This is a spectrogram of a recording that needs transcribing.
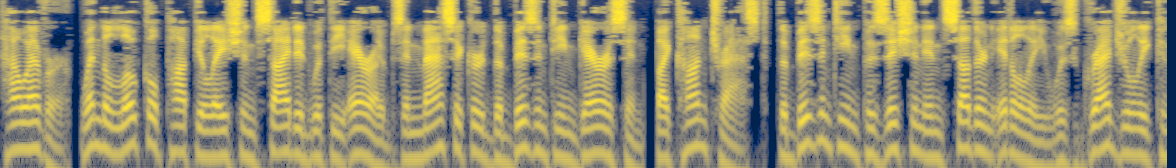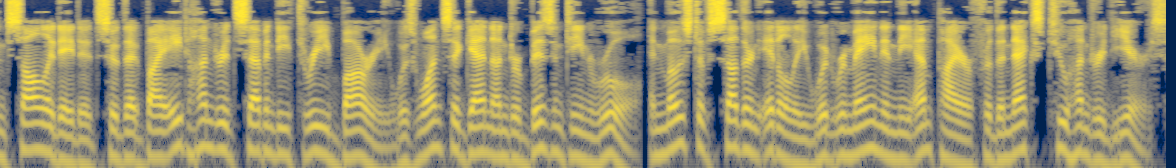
however, when the local population sided with the Arabs and massacred the Byzantine garrison. By contrast, the Byzantine position in southern Italy was gradually consolidated so that by 873 Bari was once again under Byzantine rule, and most of southern Italy would remain in the empire for the next 200 years.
